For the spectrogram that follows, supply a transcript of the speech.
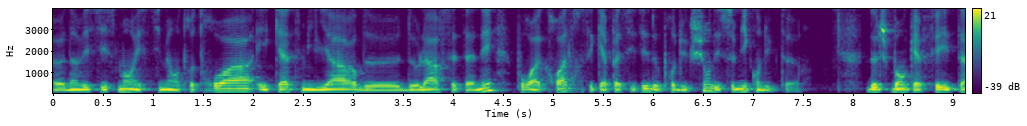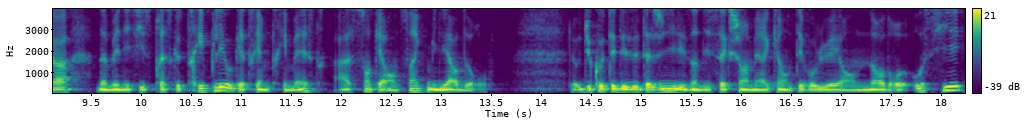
euh, d'investissement estimé entre 3 et 4 milliards de dollars cette année pour accroître ses capacités de production des semi-conducteurs. Deutsche Bank a fait état d'un bénéfice presque triplé au quatrième trimestre à 145 milliards d'euros. Du côté des États-Unis, les indices actions américains ont évolué en ordre haussier,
